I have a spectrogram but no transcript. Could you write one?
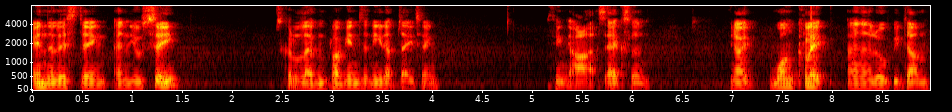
in the listing and you'll see it's got 11 plugins that need updating. You think, ah, that's excellent. You know, one click and it'll be done.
